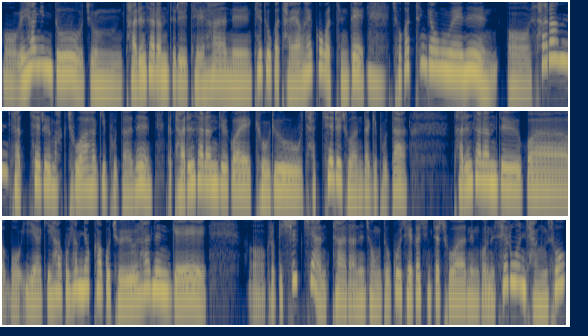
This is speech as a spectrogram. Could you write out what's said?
어, 외향인도 좀 다른 사람들을 대하는 태도가 다양할 것 같은데, 음. 저 같은 경우에는, 어, 사람 자체를 막 좋아하기보다는, 그러니까 다른 사람들과의 교류 자체를 좋아한다기보다, 다른 사람들과 뭐 이야기하고 협력하고 조율하는 게 어, 그렇게 싫지 않다라는 정도고 제가 진짜 좋아하는 거는 새로운 장소,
